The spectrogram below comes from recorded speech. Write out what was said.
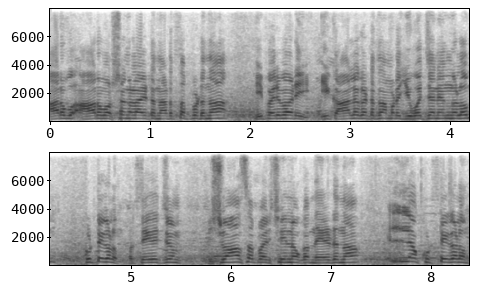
ആറ് ആറ് വർഷങ്ങളായിട്ട് നടത്തപ്പെടുന്ന ഈ പരിപാടി ഈ കാലഘട്ടത്തിൽ നമ്മുടെ യുവജനങ്ങളും കുട്ടികളും പ്രത്യേകിച്ചും വിശ്വാസ പരിശീലനമൊക്കെ നേടുന്ന എല്ലാ കുട്ടികളും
